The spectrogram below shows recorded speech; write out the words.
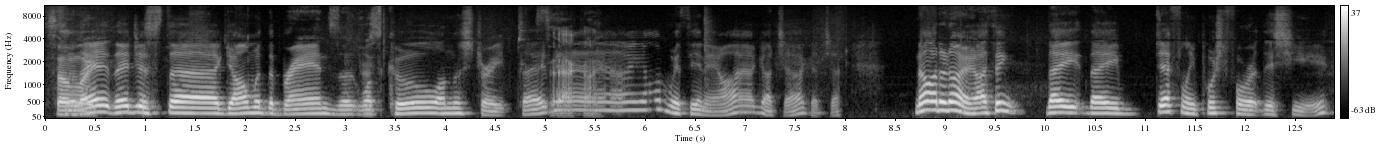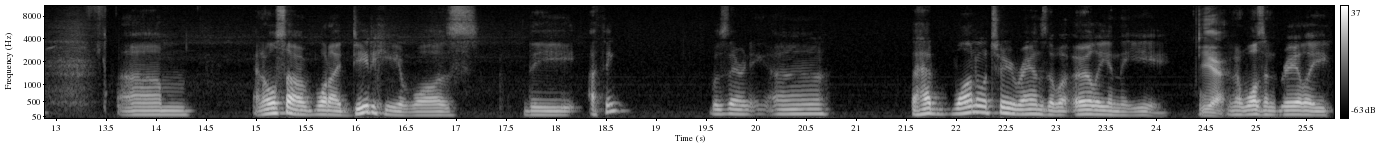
So, So like, they're they're just uh, going with the brands that what's cool on the street. So Exactly. yeah, I'm with you now. I, I got you. I got you. No, I don't know. I think they they definitely pushed for it this year. Um, and also what I did hear was the I think was there an uh they had one or two rounds that were early in the year yeah, and it wasn't really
